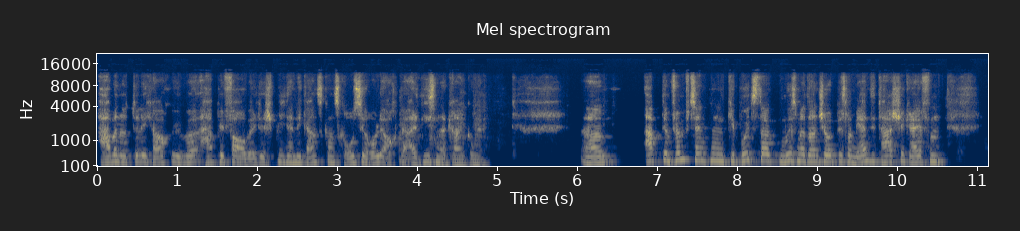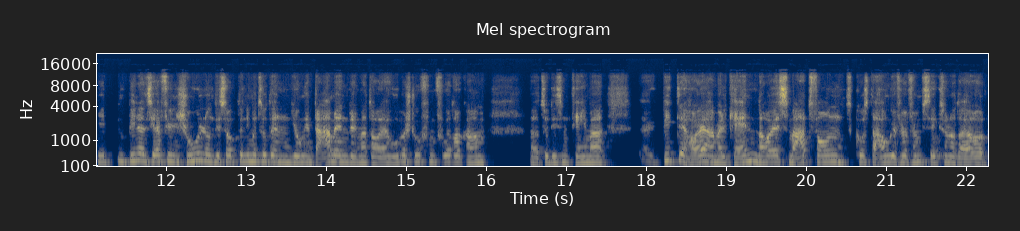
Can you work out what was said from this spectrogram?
aber natürlich auch über HPV, weil das spielt eine ganz, ganz große Rolle auch bei all diesen Erkrankungen. Ähm, ab dem 15. Geburtstag muss man dann schon ein bisschen mehr in die Tasche greifen. Ich bin in sehr vielen Schulen und ich sage dann immer zu den jungen Damen, wenn wir da einen Oberstufenvortrag haben äh, zu diesem Thema, äh, bitte heuer einmal kein neues Smartphone, kostet auch ungefähr 500, 600 Euro.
